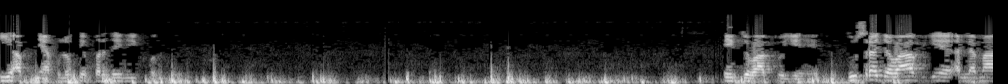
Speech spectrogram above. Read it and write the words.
یہ اپنے عقلوں کے پردے نہیں کھولتے ایک جواب تو یہ ہے۔ دوسرا جواب یہ علامہ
